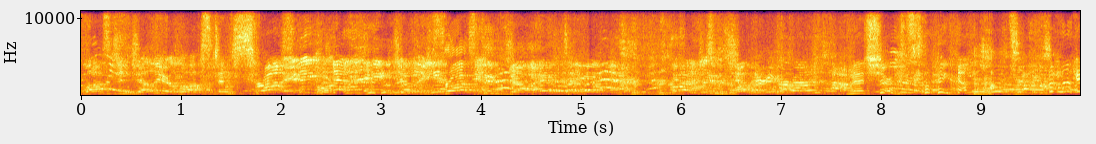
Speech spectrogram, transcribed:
Lost in jelly or lost in Frosting jelly. jelly. not sure what's going on.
